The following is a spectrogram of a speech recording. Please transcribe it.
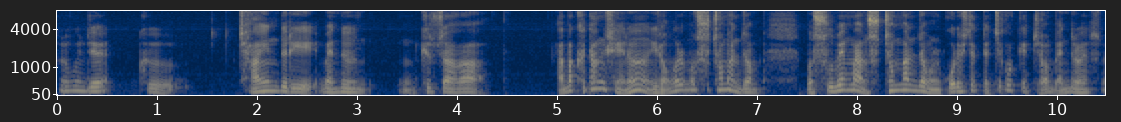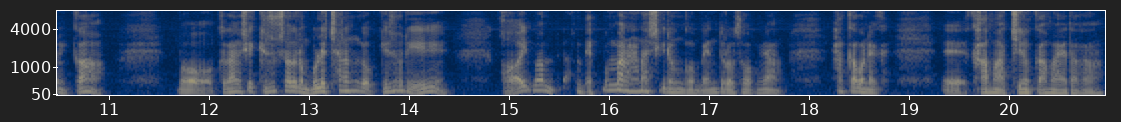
그리고 이제 그 장인들이 만든 기술자가 아마 그 당시에는 이런 걸 뭐 수천만 점, 뭐 수백만, 수천만 점을 고려시대 때 찍었겠죠. 만들어 했으니까. 뭐 그 당시에 기술자들은 몰래 차는 거 기술이 거의 뭐 몇 분만 하나씩 이런 거 만들어서 그냥 한꺼번에 에, 가마, 진흙 가마에다가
